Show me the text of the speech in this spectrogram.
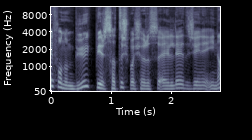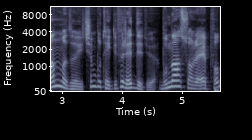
iPhone'un büyük bir satış başarısı elde edeceğine inanmadığı için bu teklifi reddediyor. Bundan sonra Apple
